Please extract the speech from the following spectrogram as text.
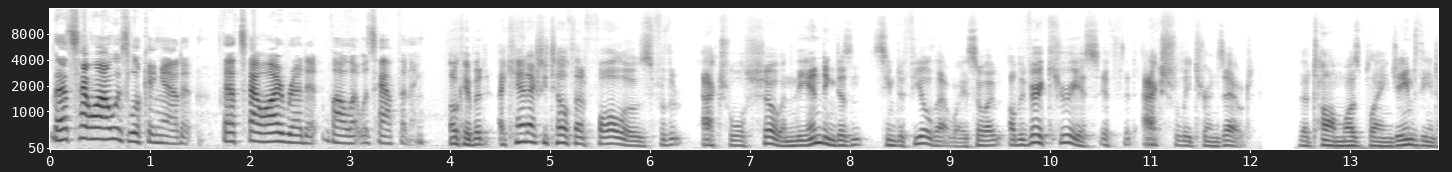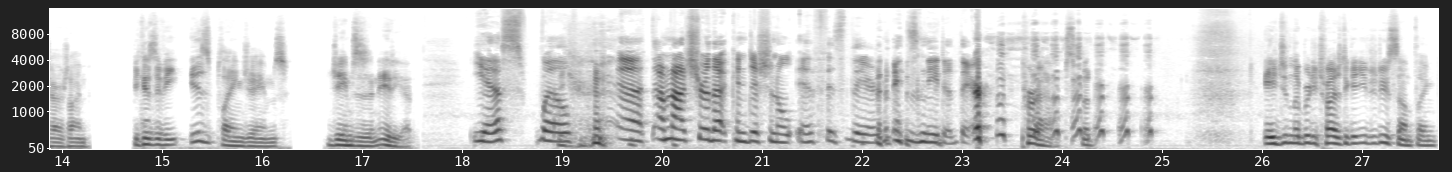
That's how I was looking at it. That's how I read it while it was happening. Okay, but I can't actually tell if that follows for the actual show, and the ending doesn't seem to feel that way. So I, I'll be very curious if it actually turns out that Tom was playing James the entire time. Because if he is playing James, James is an idiot. Yes. Well, uh, I'm not sure that conditional if is there is needed there. Perhaps, but Agent Liberty tries to get you to do something,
